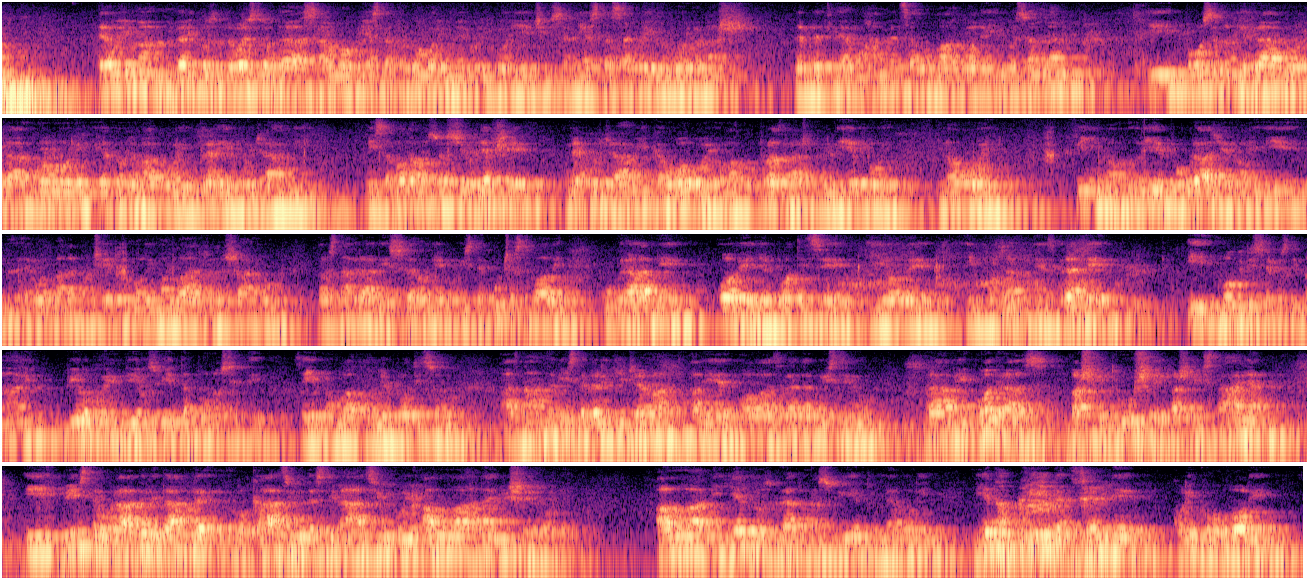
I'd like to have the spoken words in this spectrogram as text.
evo imam veliko zadovoljstvo da sa ovog mjesta progovorim nekoliko riječi sa mjesta sa koje je govorio naš Debetlija Muhammed sallallahu alaihi wa sallam i posebno mi je drago da govorim jednoj ovakvoj prelijepoj džami. Nisam odavno se osjećao ljepše u nekoj džami kao u ovoj ovako prozračnoj, lijepoj, novoj, fino, lijepo urađeno i evo odmah na početku molim Allah Želešanu da vas nagradi sve one koji ste učestvovali u gradnji ove ljepotice i ove impozantne zgrade i mogli bi se muslimani bilo kojim dijelu svijeta ponositi sa jednom ovakvom ljepoticom, a znam da niste veliki džemat, ali je ova zgrada u istinu pravi odraz vaše duše i vašeg stanja i vi ste uradili dakle lokaciju, destinaciju koju Allah najviše voli. Allah ni jednu zgradu na svijetu ne voli, ni jedan pedan zemlje koliko voli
